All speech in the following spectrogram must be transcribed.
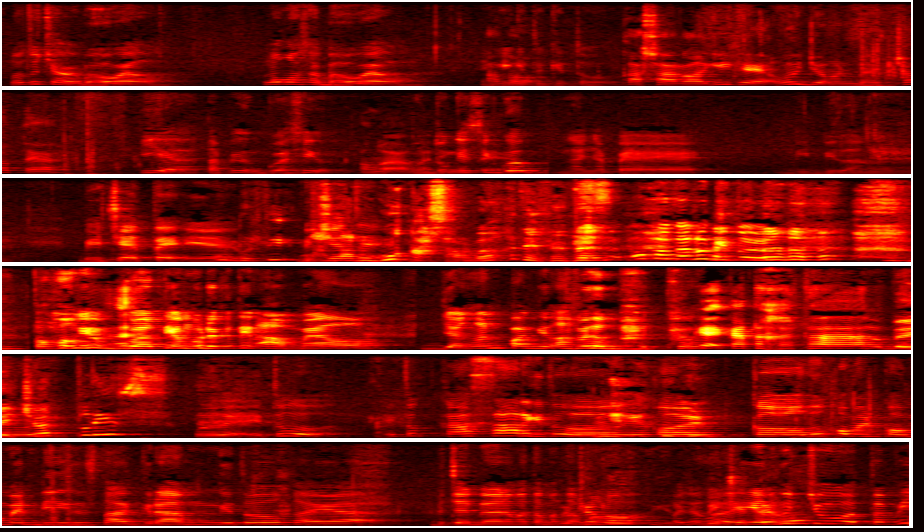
lo tuh cewek bawel. Lo gak usah bawel. Yang kayak gitu-gitu. kasar lagi kayak lo jangan bacot ya iya tapi gue sih Oh, nggak, nggak untungnya gitu sih ya. gue nggak nyampe dibilang BCT ya. Oh, berarti BCT. mantan gue kasar banget ya Bebas. Oh kata lu gitu. Tolong ya buat yang mau deketin Amel jangan panggil Amel bacot kayak kata-kata bacot please. Boleh itu itu kasar gitu loh. Ya, kalau kalau lu komen-komen di Instagram gitu kayak bercanda sama teman-teman lo BCT ya lu. lucu tapi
